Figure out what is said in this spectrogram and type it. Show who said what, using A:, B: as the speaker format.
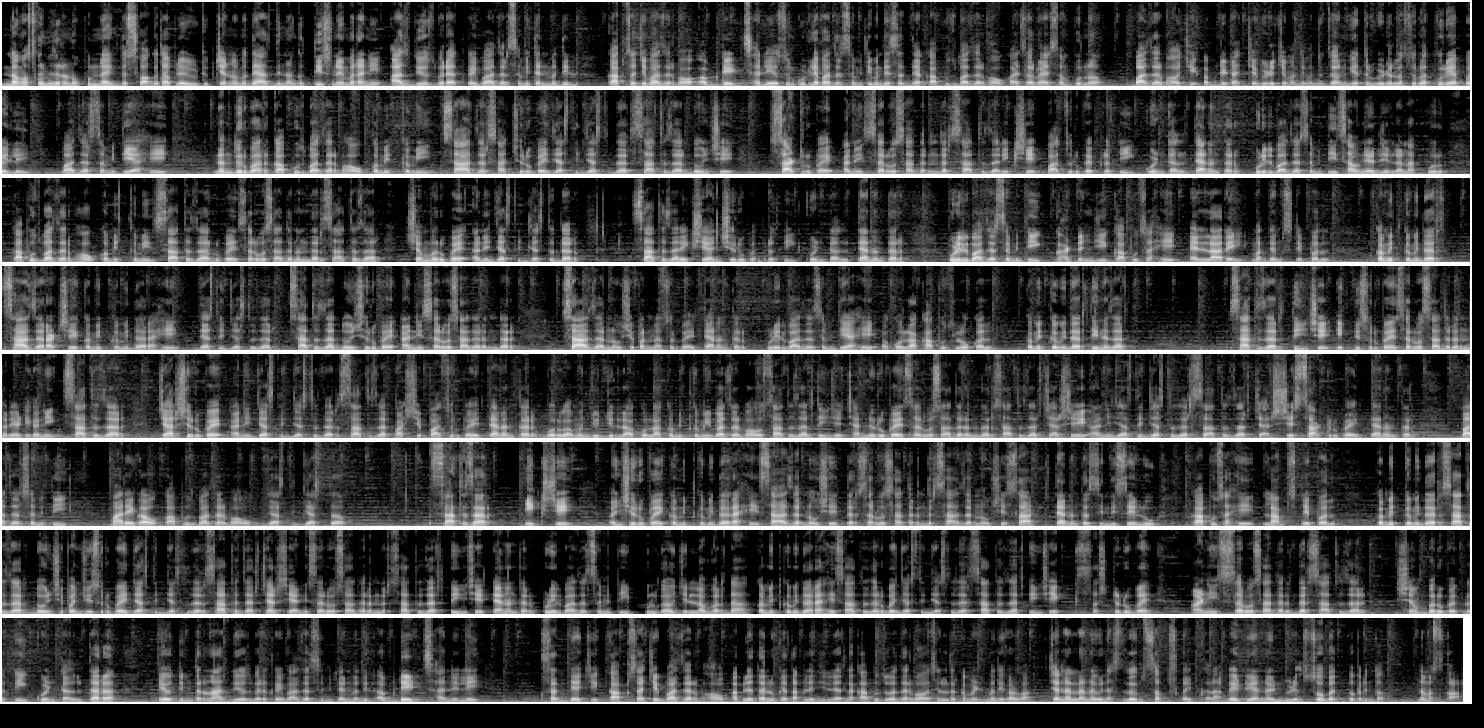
A: नमस्कार मित्रांनो पुन्हा एकदा स्वागत आपल्या यूट्यूब चॅनलमध्ये आज दिनांक तीस नोव्हेंबर आणि आज दिवसभरात काही बाजार समित्यांमधील कापसाचे बाजारभाव अपडेट झाले असून कुठल्या बाजार समितीमध्ये सध्या कापूस बाजारभाव काय चालू आहे संपूर्ण बाजारभावाची अपडेट आजच्या व्हिडिओच्या माध्यमातून जाणून घ्या. तर व्हिडिओला सुरुवात करूया. पहिली बाजार समिती आहे नंदुरबार कापूस बाजारभाव कमीत कमी सहा हजार सातशे रुपये जास्तीत जास्त दर सात हजार दोनशे साठ रुपये आणि सर्वसाधारण दर सात हजार एकशे पाच रुपये प्रति क्विंटल. त्यानंतर पुढील बाजार समिती सावनेर जिल्हा नागपूर. कापूस बाजारभाव कमीत कमी सात हजार रुपये सर्वसाधारण दर सात हजार शंभर रुपये आणि जास्तीत जास्त दर सात हजार एकशे ऐंशी रुपये प्रति क्विंटल. त्यानंतर पुढील बाजार समिती घाटंजी कापूस आहे एल आर ए मध्यम स्टेपल. कमीत कमी दर सहा हजार आठशे कमीत कमी दर आहे. जास्तीत जास्त दर सात हजार दोनशे रुपये आणि सर्वसाधारण दर सहा हजार नऊशे पन्नास रुपये. त्यानंतर पुढील बाजार समिती आहे अकोला कापूस लोकल. कमीत कमी दर तीन हजार सात हजार तीनशे एकतीस रुपये. सर्वसाधारण दर या ठिकाणी सात हजार चारशे रुपये आणि जास्तीत जास्त दर सात हजार पाचशे पाच रुपये. त्यानंतर बोरगाव मंजूर जिल्हा अकोला कमीत कमी बाजारभाव सात हजार तीनशे शहाण्णव रुपये. सर्वसाधारण दर सात हजार चारशे आणि जास्तीत जास्त दर सात हजार चारशे साठ रुपये. त्यानंतर बाजार समिती मारेगाव कापूस बाजारभाव जास्तीत जास्त सात हजार एकशे ऐंशी रुपये कमीत कमी दर आहे सहा हजार नऊशे तर सर्वसाधारण दर सहा हजार नऊशे साठ. त्यानंतर सिंधी सेलू कापूस आहे लांब स्टेपल. कमीत कमी दर सात हजार दोनशे पंचवीस रुपये जास्तीत जास्त दर सात हजार चारशे आणि सर्वसाधारण दर सात हजार तीनशे. त्यानंतर पुढील बाजार समिती पुलगाव जिल्हा वर्धा कमीत कमी दर आहे सात हजार रुपये जास्तीत जास्त दर सात हजार तीनशे एकसष्ट रुपये आणि सर्वसाधारण दर सात हजार शंभर रुपये प्रति क्विंटल. तर हे होते मित्रांनो आज दिवसभरात काही बाजार समित्यांमधील अपडेट झालेले सध्याचे कापसाचे बाजारभाव. आपल्या तालुक्यात आपल्या जिल्ह्यातला कापूस बाजारभाव असेल तर कमेंटमध्ये कळवा. चॅनलला नवीन असेल जरूर सबस्क्राईब करा. भेटूया नवीन व्हिडिओसोबत तोपर्यंत नमस्कार.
